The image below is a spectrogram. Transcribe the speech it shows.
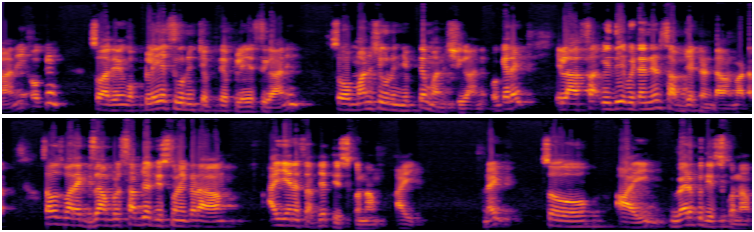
కానీ ఓకే సో అదే ఒక ప్లేస్ గురించి చెప్తే ప్లేస్ కానీ సో మనిషి గురించి చెప్తే మనిషి కానీ ఓకే రైట్ ఇలా ఇది వీటన్నిటి సబ్జెక్ట్ అంటాం అనమాట సపోజ్ ఫర్ ఎగ్జాంపుల్ సబ్జెక్ట్ తీసుకుని ఇక్కడ ఐ అనే సబ్జెక్ట్ తీసుకున్నాం. I right so I verb తీసుకున్నాం.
